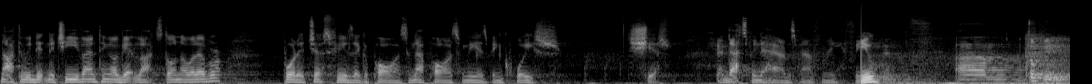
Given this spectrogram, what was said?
Not that we didn't achieve anything or get lots done or whatever, but it just feels like a pause, and that pause for me has been quite shit. And that's been the hardest man for me. For you? Um, it took me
